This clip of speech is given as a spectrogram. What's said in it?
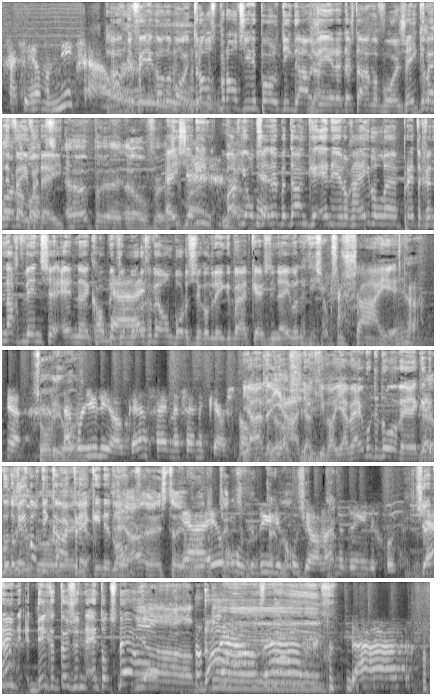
Gaat je helemaal niks aan. Oh, dat vind ik altijd mooi. Transparantie in de politiek, dames en Ja. heren. Daar staan we voor. En zeker bij de VVD. Hupperen erover. Hey maar. Janine, mag je ontzettend bedanken en je nog een hele eh, prettige nacht wensen. En eh, ik hoop dat je morgen wel een borreltje kan drinken bij het kerstdiner, want het is ook zo saai, hè? Ja. Sorry, hoor. voor jullie ook, hè. Fijne, fijne kerst nog. Ja, ja, dankjewel. Ja, wij moeten doorwerken. Er moet nog iemand die kaart trekken in het land. Ja, stel je Ja, voor, heel goed. Dat doen jullie goed, Jan. Dat doen jullie goed. Janine, dikke kussen en tot snel! Ja, Dag! Dag, dag. Dag.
